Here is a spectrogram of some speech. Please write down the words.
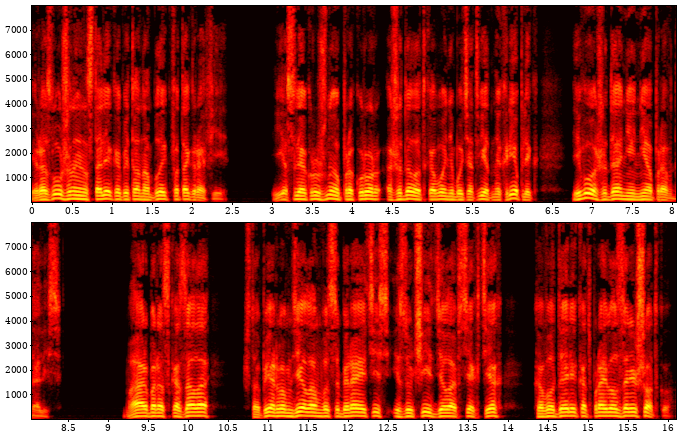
и разложенные на столе капитана Блейк фотографии. Если окружной прокурор ожидал от кого-нибудь ответных реплик, его ожидания не оправдались. Барбара сказала, что первым делом вы собираетесь изучить дела всех тех, кого Дерек отправил за решетку.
